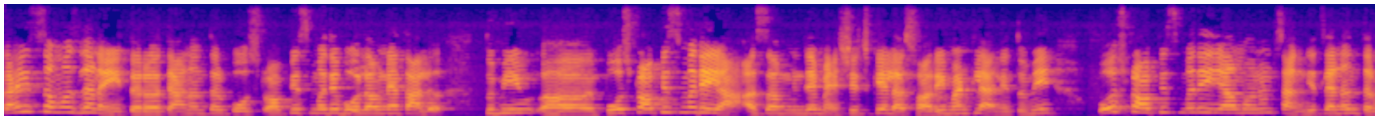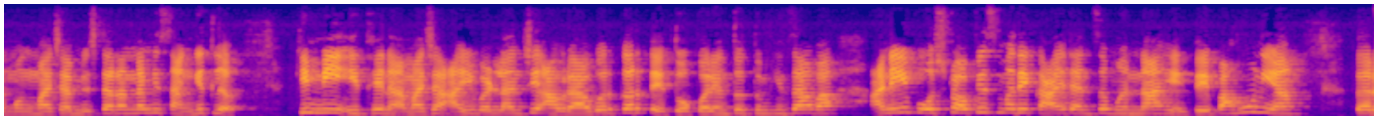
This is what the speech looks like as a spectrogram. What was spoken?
काहीच समजलं नाही. तर त्यानंतर पोस्ट ऑफिसमध्ये बोलावण्यात आलं. तुम्ही पोस्ट ऑफिसमध्ये या असं म्हणजे मेसेज केला. सॉरी म्हटलं आणि तुम्ही पोस्ट ऑफिसमध्ये या म्हणून सांगितल्यानंतर मग माझ्या मिस्टरांना मी सांगितलं की मी इथे ना माझ्या आई वडिलांची आवराआवर करते तोपर्यंत तुम्ही जावा आणि पोस्ट ऑफिसमध्ये काय त्यांचं म्हणणं आहे ते पाहून या. तर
